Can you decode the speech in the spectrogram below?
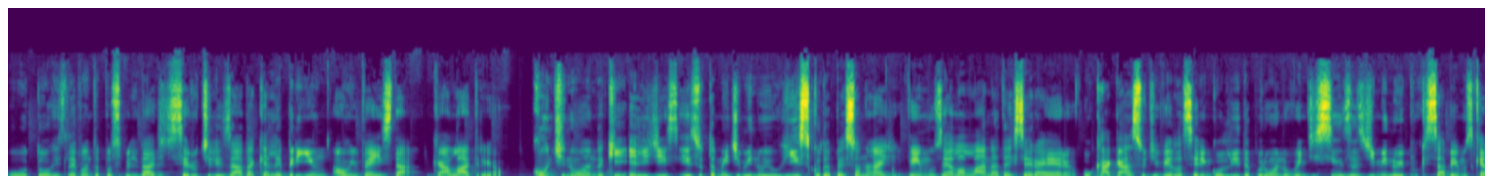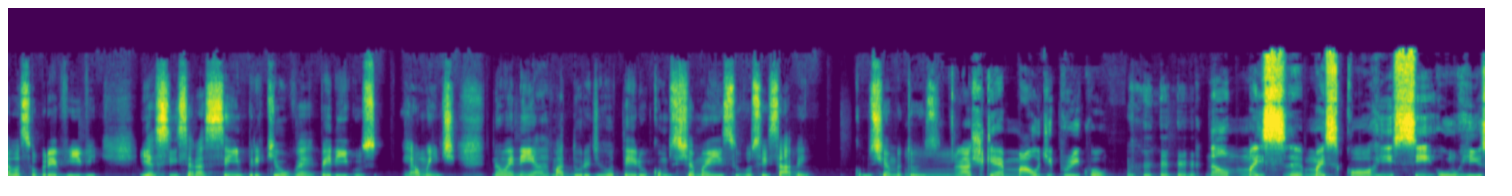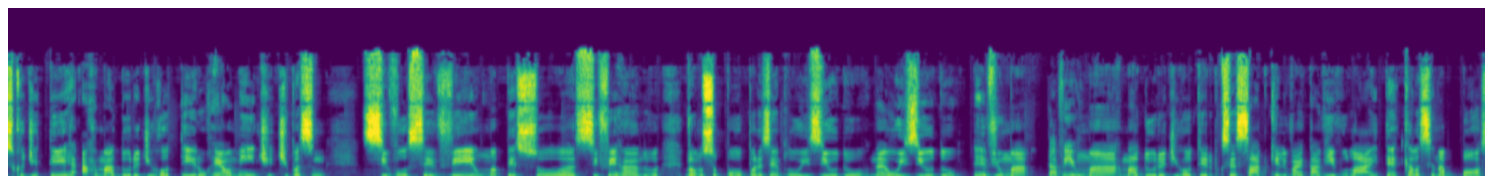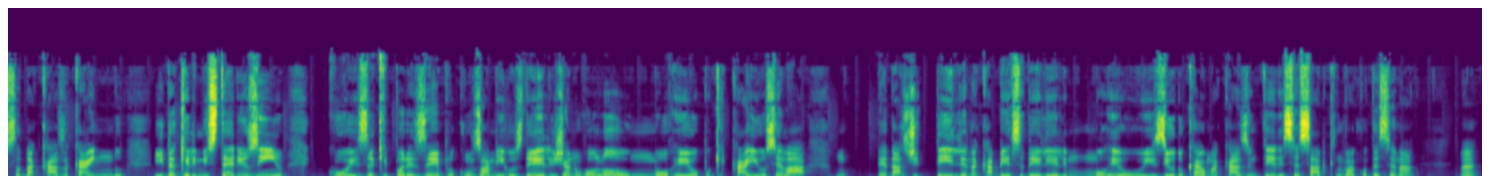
o Torres levanta a possibilidade de ser utilizada a Celebrian ao invés da Galadriel. Continuando aqui, ele diz: Isso também diminui o risco da personagem. Vemos ela lá na Terceira Era. O cagaço de vê-la ser engolida por uma nuvem de cinzas diminui porque sabemos que ela sobrevive e assim será sempre que houver perigos. Realmente. Não é nem a armadura de roteiro. Como se chama isso? Vocês sabem? Como se chama, Torres? Hum, acho que é mal de prequel. Não, mas, eh, mas corre-se um risco de ter armadura de roteiro, realmente. Tipo assim, se você vê uma pessoa se ferrando. Vamos supor, por exemplo, o Isildo, né? O Isildo teve uma, Tá vivo. uma armadura de roteiro, porque você sabe que ele vai estar vivo lá e tem aquela cena bosta da casa caindo e daquele mistériozinho. Coisa que, por exemplo, com os amigos dele já não rolou. Um morreu porque caiu, sei lá, um pedaço de telha na cabeça dele e ele morreu. O Isildo caiu uma casa inteira e você sabe que não vai acontecer nada, né?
